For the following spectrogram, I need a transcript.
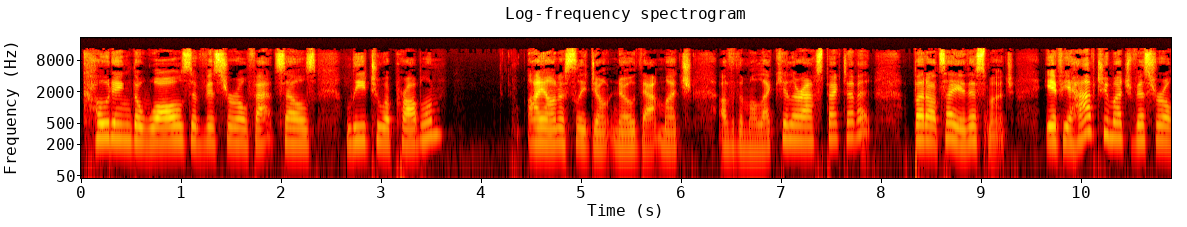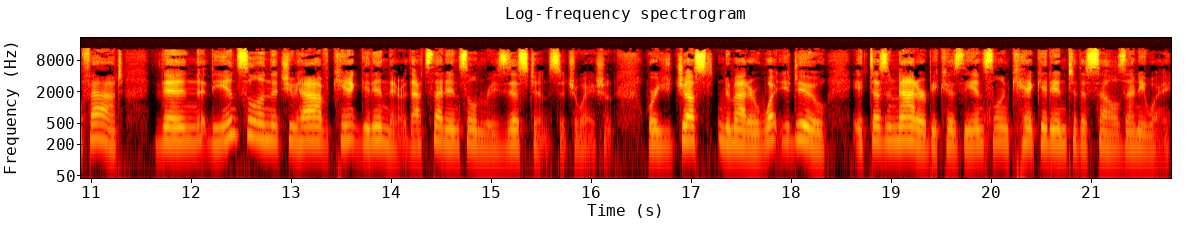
coating the walls of visceral fat cells lead to a problem? I honestly don't know that much of the molecular aspect of it, but I'll tell you this much. If you have too much visceral fat, then the insulin that you have can't get in there. That's that insulin resistance situation where you just, no matter what you do, it doesn't matter because the insulin can't get into the cells anyway.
